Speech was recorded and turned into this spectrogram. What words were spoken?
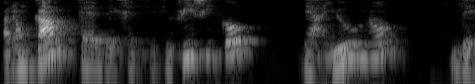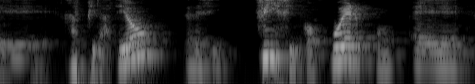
Para un camp que es de ejercicio físico, de ayuno, de respiración, es decir, físico, cuerpo, eh,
